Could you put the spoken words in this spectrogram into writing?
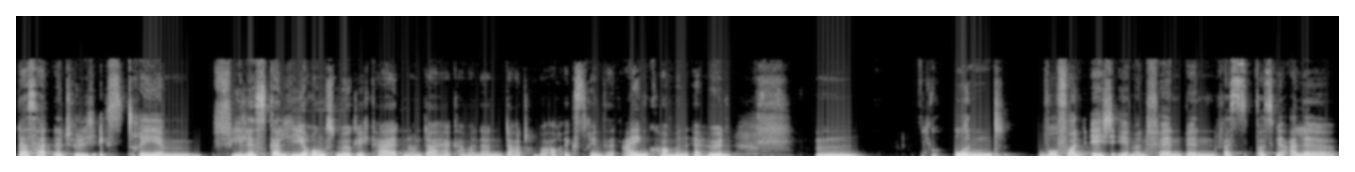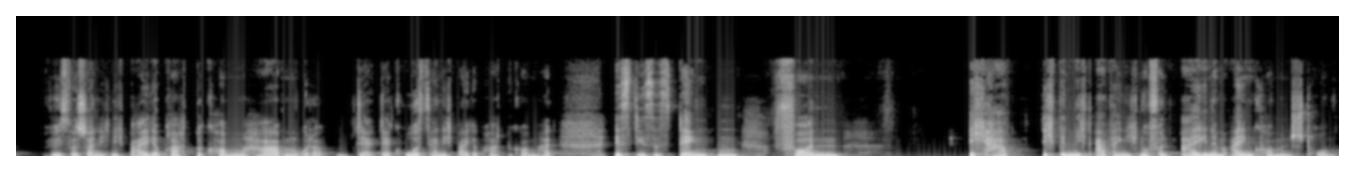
Das hat natürlich extrem viele Skalierungsmöglichkeiten und daher kann man dann darüber auch extrem sein Einkommen erhöhen. Mm. Und wovon ich eben ein Fan bin, was, was wir alle höchstwahrscheinlich nicht beigebracht bekommen haben oder der, der Großteil nicht beigebracht bekommen hat, ist dieses Denken von, ich habe, ich bin nicht abhängig nur von einem Einkommensstrom.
